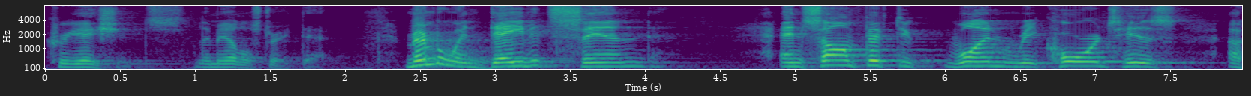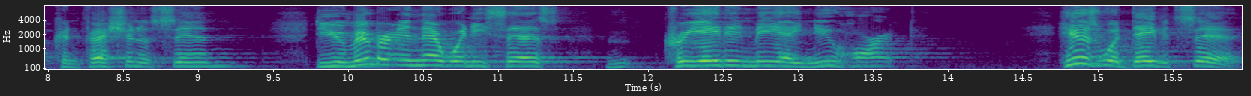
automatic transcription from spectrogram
creations. Let me illustrate that. Remember when David sinned? And Psalm 51 records his uh, confession of sin. Do you remember in there when he says, Create in me a new heart? Here's what David said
